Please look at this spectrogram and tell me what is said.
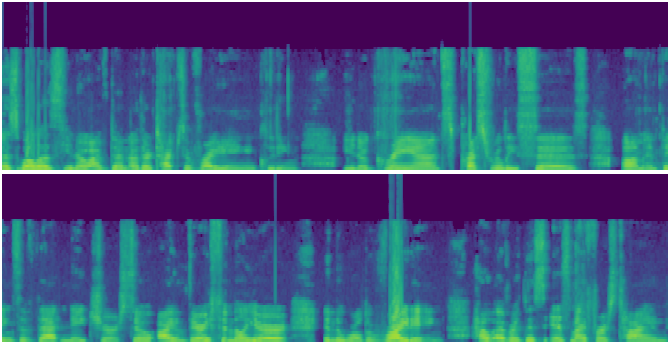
as well as, you know, I've done other types of writing, including, you know, grants, press releases, um, and things of that nature. So I am very familiar in the world of writing. However, this is my first time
